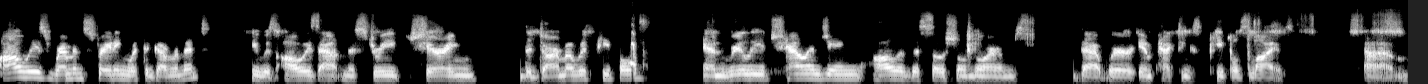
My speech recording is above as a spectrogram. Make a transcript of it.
always remonstrating with the government. He was always out in the street sharing the Dharma with people and really challenging all of the social norms that were impacting people's lives. Um,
